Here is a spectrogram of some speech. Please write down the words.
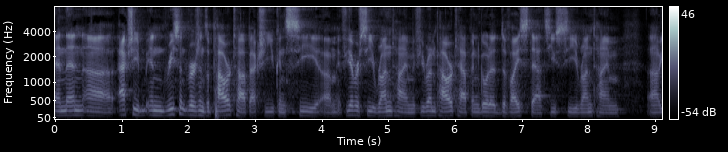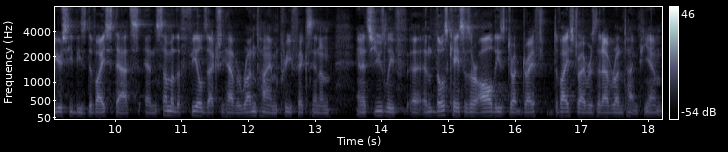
And then, uh, actually, in recent versions of PowerTop, actually, you can see um, if you ever see runtime. If you run PowerTop and go to device stats, you see runtime. Uh, you see these device stats, and some of the fields actually have a runtime prefix in them and it's usually, uh, and those cases are all these drive, device drivers that have runtime PM.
